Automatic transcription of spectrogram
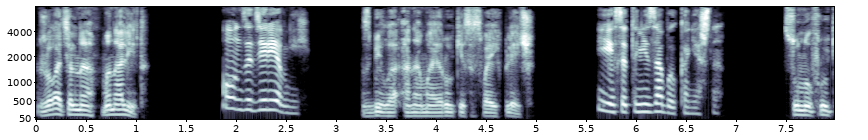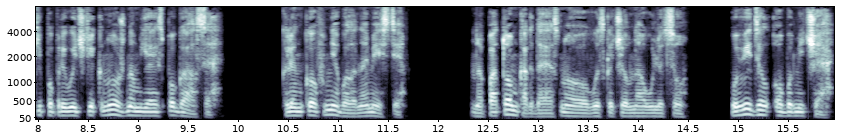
желательно, монолит. Он за деревней. Сбила она мои руки со своих плеч. Если ты не забыл, конечно. Сунув руки по привычке к ножнам, я испугался. Клинков не было на месте. Но потом, когда я снова выскочил на улицу, увидел оба меча.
